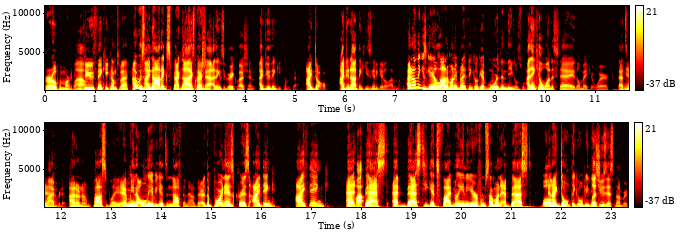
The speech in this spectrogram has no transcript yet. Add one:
or open market? Wow. Do you think he comes back? I was I- not expecting Not that expecting question. that. I think it's a great question. I do think he comes back. I don't. I do not think he's going to get a lot of money. I don't think he's getting a lot of money, but I think he'll get more than the Eagles will. I think he'll want to stay. They'll make it work. That's my prediction. I don't know. Possibly. I mean, only if he gets nothing out there. The point is, Chris. I think. I think Well, at my- my- best, at best, he gets five million a year from someone. At best, Well, and I don't think it will be. The Let's use this number.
